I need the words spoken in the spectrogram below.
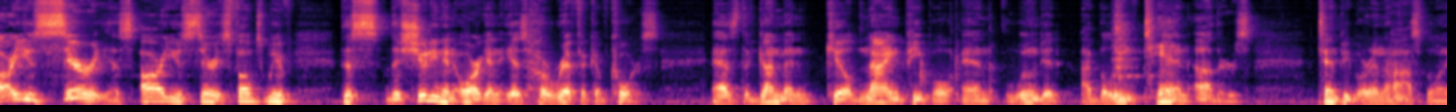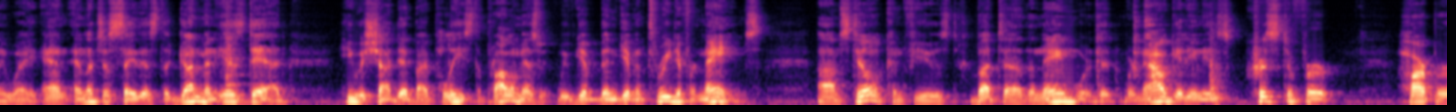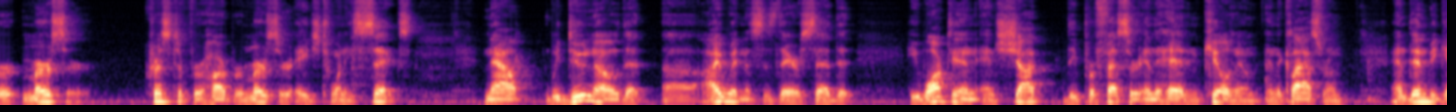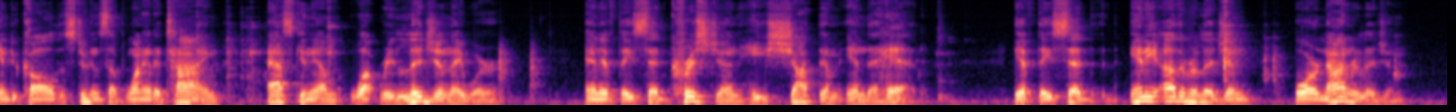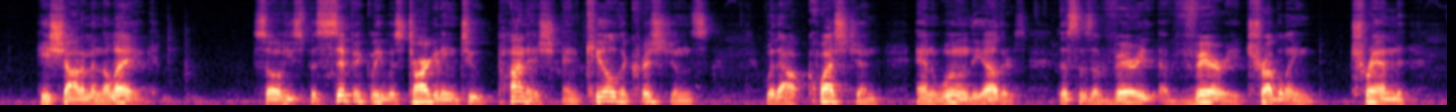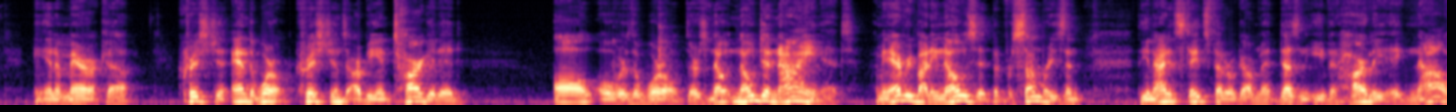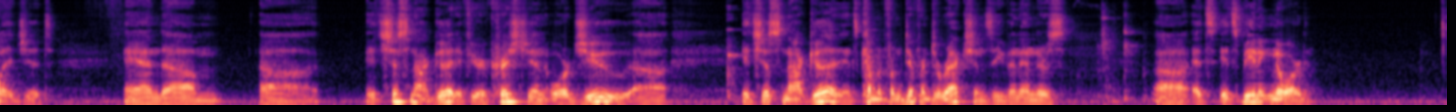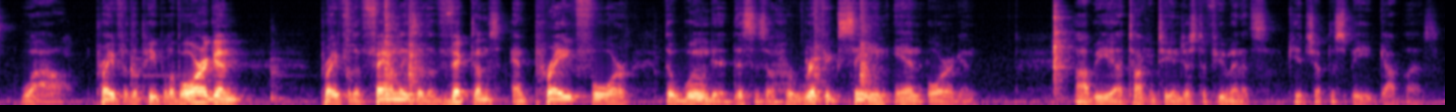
Are you serious? Are you serious, folks? We've this the shooting in Oregon is horrific, of course, as the gunman killed nine people and wounded, I believe, ten others. Ten people are in the hospital anyway. And and let's just say this: the gunman is dead. He was shot dead by police. The problem is we've give, been given three different names. I'm still confused, but uh, the name we're, that we're now getting is Christopher Harper Mercer. Christopher Harper Mercer, age 26. Now, we do know that uh, eyewitnesses there said that he walked in and shot the professor in the head and killed him in the classroom, and then began to call the students up one at a time, asking them what religion they were. And if they said Christian, he shot them in the head. If they said any other religion or non religion, he shot him in the leg. So he specifically was targeting to punish and kill the Christians without question and wound the others. This is a very, a very troubling trend in America, Christian and the world. Christians are being targeted all over the world. There's no no denying it. I mean, everybody knows it, but for some reason, the United States federal government doesn't even hardly acknowledge it, and um, uh, it's just not good. If you're a Christian or Jew, uh, it's just not good. It's coming from different directions, even, and there's uh, it's it's being ignored. Wow! Pray for the people of Oregon. Pray for the families of the victims, and pray for the wounded. This is a horrific scene in Oregon. I'll be uh, talking to you in just a few minutes. Get you up to speed. God bless.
